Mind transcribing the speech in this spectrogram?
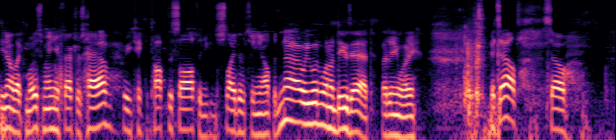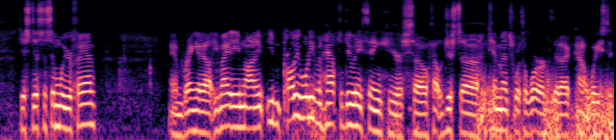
you know, like most manufacturers have, where you take the top of this off and you can slide everything out. But no, we wouldn't want to do that. But anyway, it's out. So just disassemble your fan and bring it out. You might even not, even probably won't even have to do anything here. So that was just uh, 10 minutes worth of work that I kind of wasted.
